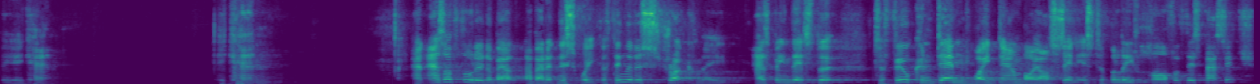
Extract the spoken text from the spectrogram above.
He can. He can. And as I've thought it about, about it this week, the thing that has struck me has been this that to feel condemned, weighed down by our sin, is to believe half of this passage.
